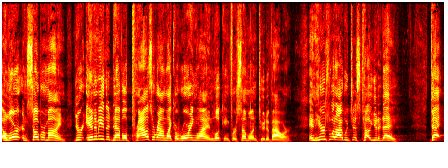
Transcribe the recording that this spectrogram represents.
alert, and sober mind. Your enemy, the devil, prowls around like a roaring lion looking for someone to devour. And here's what I would just tell you today that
